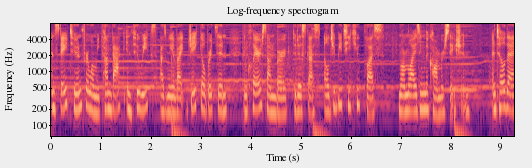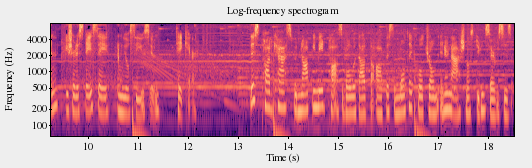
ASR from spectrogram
And stay tuned for when we come back in two weeks as we invite Jake Gilbertson and Claire Sundberg to discuss LGBTQ, normalizing the conversation. Until then, be sure to stay safe and we will see you soon. Take care. This podcast would not be made possible without the Office of Multicultural and International Student Services at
